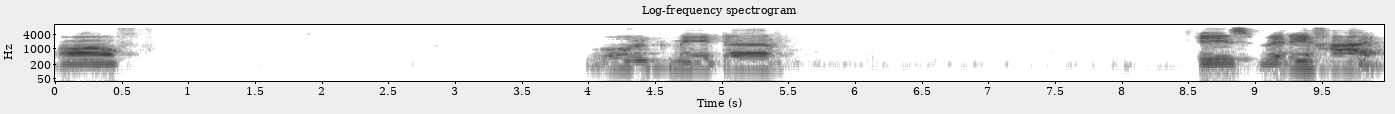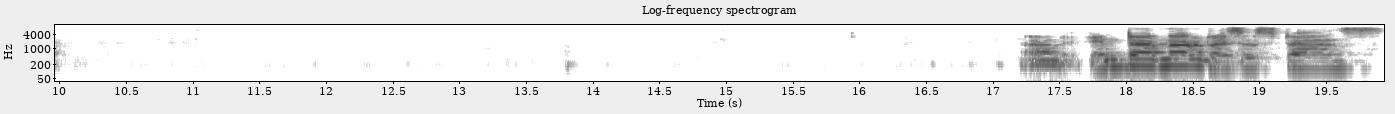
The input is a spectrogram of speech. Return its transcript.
of voltmeter is very high. And internal resistance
